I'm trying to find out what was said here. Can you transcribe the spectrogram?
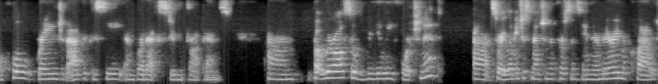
a whole range of advocacy and WebEx student drop-ins. Um, but we're also really fortunate uh, sorry, let me just mention the person's name there. Mary McLeod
